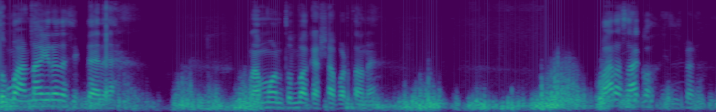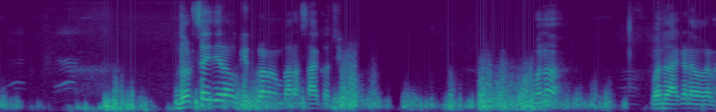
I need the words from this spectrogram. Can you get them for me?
ತುಂಬ ಹಣ್ಣಾಗಿರೋದೇ ಸಿಗ್ತಾ ಇದೆ. ನಮ್ಮವನು ತುಂಬ ಕಷ್ಟಪಡ್ತಾವನೆ. ಬಾರ ಸಾಕು. ಇಲ್ಲಿ ಬೇಡ ದೊಡ್ಡ ಸೈಜ್ ಇರೋ ಕಿತ್ಕೊಳ್ಳೋಣ, ಬಾರ ಸಾಕು ಚಿಕ್ಕ. ಮನೋ, ಬಂದ್ರೆ ಆ ಕಡೆ ಹೋಗೋಣ.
